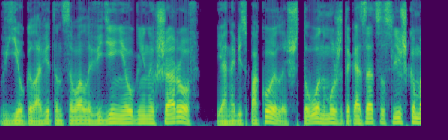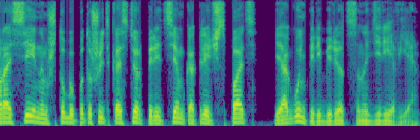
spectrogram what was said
В ее голове танцевало видение огненных шаров, и она беспокоилась, что он может оказаться слишком рассеянным, чтобы потушить костер перед тем, как лечь спать, и огонь переберется на деревья.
